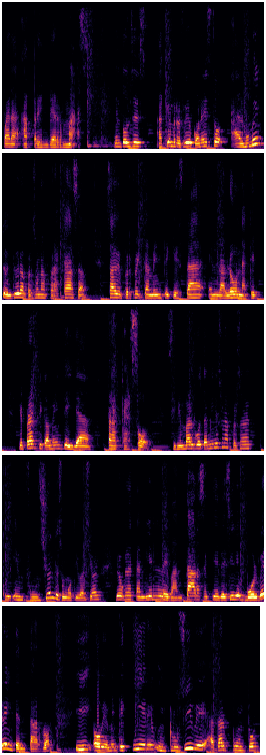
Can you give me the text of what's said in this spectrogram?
para aprender más. Entonces, ¿a qué me refiero con esto? Al momento en que una persona fracasa, sabe perfectamente que está en la lona, que, que prácticamente ya fracasó. Sin embargo, también es una persona que en función de su motivación logra también levantarse, que decide volver a intentarlo y obviamente quiere inclusive a tal punto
